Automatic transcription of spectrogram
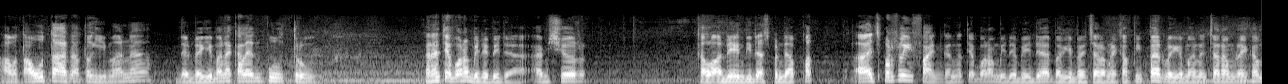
aut-autan atau gimana? Dan bagaimana kalian pull through? Karena tiap orang beda-beda. I'm sure kalau ada yang tidak sependapat uh, it's perfectly fine. Karena tiap orang beda-beda bagaimana cara mereka prepare bagaimana cara mereka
